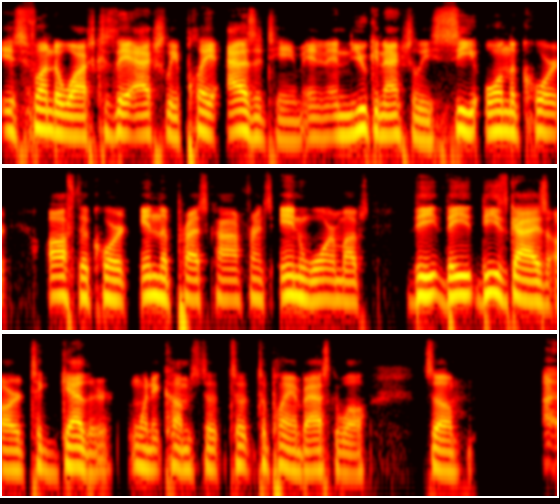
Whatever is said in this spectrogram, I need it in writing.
is fun to watch because they actually play as a team, and and you can actually see on the court, off the court, in the press conference, in warm ups the they these guys are together when it comes to to, to playing basketball. So I,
